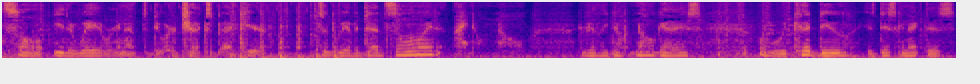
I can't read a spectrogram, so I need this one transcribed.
So, either way, we're to have to do our checks back here. So, do we have a dead solenoid? I don't know. I really don't know, guys. But what we could do is disconnect this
